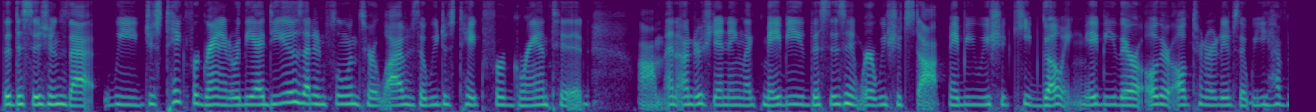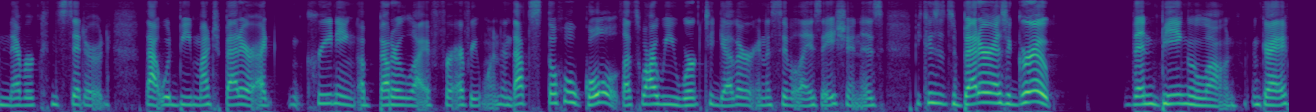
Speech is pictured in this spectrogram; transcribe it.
the decisions that we just take for granted or the ideas that influence our lives that we just take for granted. Um, and understanding like maybe this isn't where we should stop. Maybe we should keep going. Maybe there are other alternatives that we have never considered that would be much better at creating a better life for everyone. And that's the whole goal. That's why we work together in a civilization is because it's better as a group than being alone. Okay.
